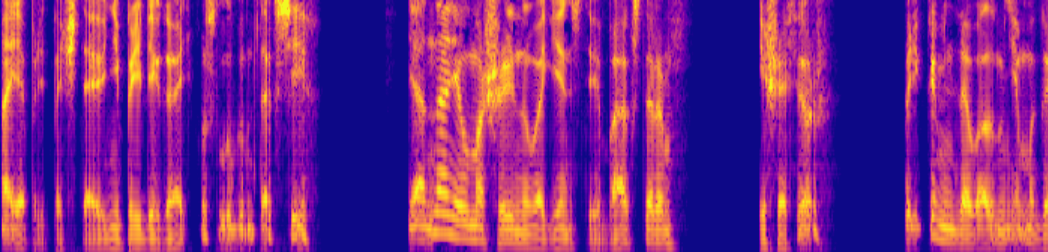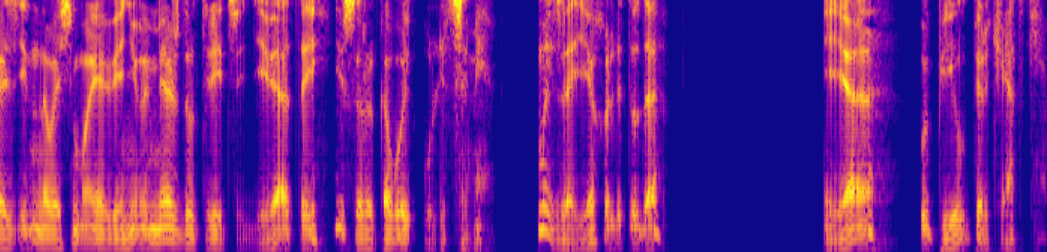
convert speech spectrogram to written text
а я предпочитаю не прибегать к услугам такси, я нанял машину в агентстве Бакстера, и шофер порекомендовал мне магазин на 8-й авеню между 39-й и 40-й улицами. Мы заехали туда, я купил перчатки.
